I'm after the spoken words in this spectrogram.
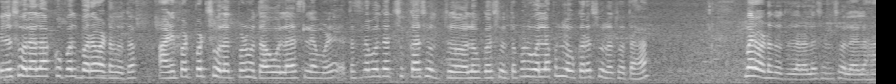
तिथं सोलायला खूपच बरं वाटत होतं. आणि पटपट सोलत पण होता ओला असल्यामुळे. तसं तर बोलतात सुका सोलतो लवकर सोलतो पण ओला पण लवकरच सोलत होता हा. बरं वाटत होतं जरा लसूण सोलायला हा.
